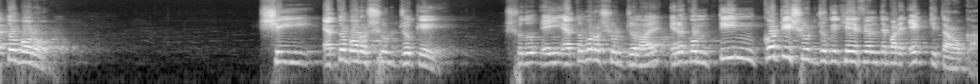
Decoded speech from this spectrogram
এত বড়, সেই এত বড় সূর্যকে, শুধু এই এত বড় সূর্য নয়, এরকম তিন কোটি সূর্যকে খেয়ে ফেলতে পারে একটি তারকা।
